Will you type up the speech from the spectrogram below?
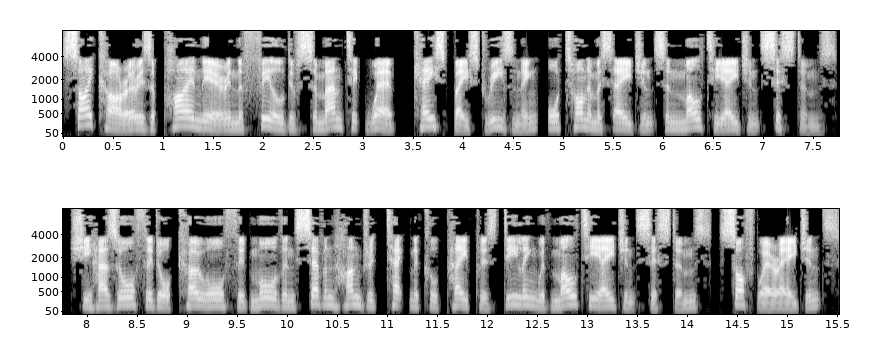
Sycara is a pioneer in the field of semantic web, case-based reasoning, autonomous agents and multi-agent systems. She has authored or co-authored more than 700 technical papers dealing with multi-agent systems, software agents,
